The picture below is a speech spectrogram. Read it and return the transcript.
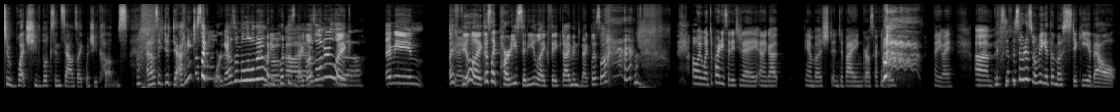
to what she looks and sounds like when she comes. And I was like, did Daphne just like orgasm a little bit when he Oh, put this necklace God. on her? Like, Ugh. I mean, I Yikes. feel like this like Party City like fake diamond necklace on her. oh, I went to Party City today and I got ambushed into buying Girl Scout cookies. anyway, um, this episode is when we get the most sticky about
